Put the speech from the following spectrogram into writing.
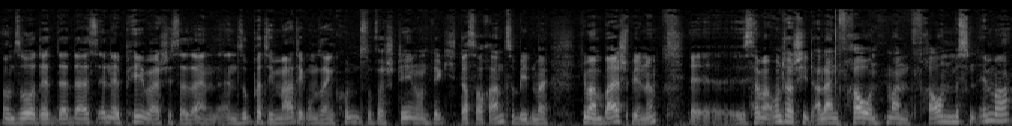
und so. Da, da, da, ist NLP beispielsweise eine ein super Thematik, um seinen Kunden zu verstehen und wirklich das auch anzubieten. Weil, ich gebe mal ein Beispiel, ne? Äh, ich sage mal, Unterschied allein Frau und Mann. Frauen müssen immer,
